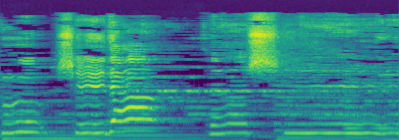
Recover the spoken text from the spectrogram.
不知道的事。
